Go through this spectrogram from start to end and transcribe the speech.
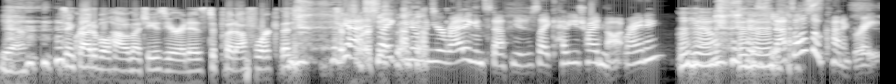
Yeah, it's incredible how much easier it is to put off work than. to yeah, work. it's like you know when you're writing and stuff, and you're just like, have you tried not writing? You know, Mhm, 'Cause mhm. that's Yes. also kind of great.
